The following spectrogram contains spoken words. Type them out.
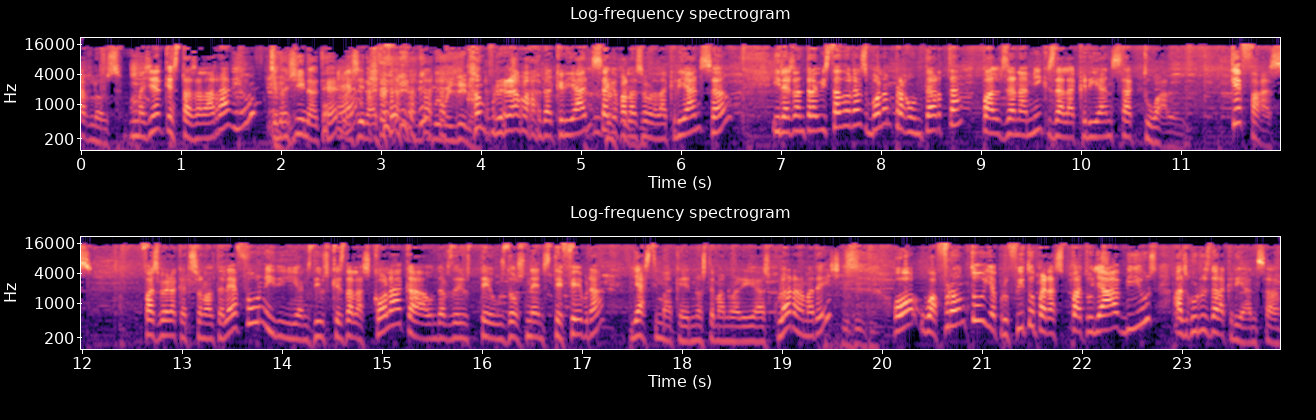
Carlos, imagina't que estàs a la ràdio Imagina't, eh? Imagina't. M'ho imagino. un programa de criança que parla sobre la criança i les entrevistadores volen preguntar-te pels enemics de la criança actual. Què fas? Fas veure que et sona el telèfon i di- ens dius que és de l'escola, que un dels deus- teus dos nens té febre, llàstima que no estem en horari escolar ara mateix, o ho afronto i aprofito per espatullar vius els gurus de la criança.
